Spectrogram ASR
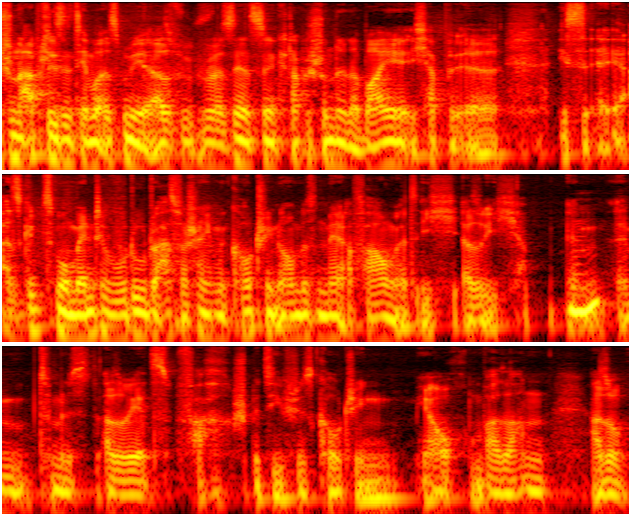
schon ein abschließendes Thema ist. Mir, also wir sind jetzt eine knappe Stunde dabei. Ich habe, äh, ist, äh, also gibt es Momente, wo du, du hast wahrscheinlich mit Coaching noch ein bisschen mehr Erfahrung als ich. Also ich habe mhm. zumindest, also jetzt fachspezifisches Coaching mir auch ein paar Sachen, also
